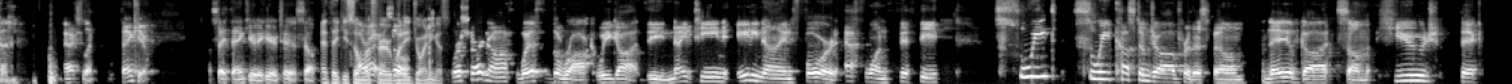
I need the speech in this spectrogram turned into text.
excellent. Thank you. I'll say thank you to here too. So And thank you so All much right, for everybody so- joining us. we're starting off with The Rock. We got the 1989 Ford F 150. Sweet, sweet custom job for this film. They have got some huge, thick,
